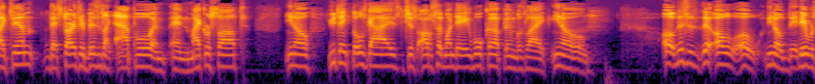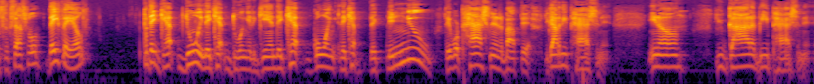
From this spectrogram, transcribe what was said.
like them that started their business like Apple and, and Microsoft, you know, you think those guys just all of a sudden one day woke up and was like, you know, oh, this is the, oh, oh, you know, they, they were successful. They failed. But they kept doing, they kept doing it again. They kept going, they kept, they, they knew they were passionate about this. You got to be passionate. You know, you got to be passionate.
